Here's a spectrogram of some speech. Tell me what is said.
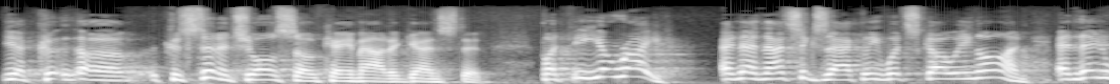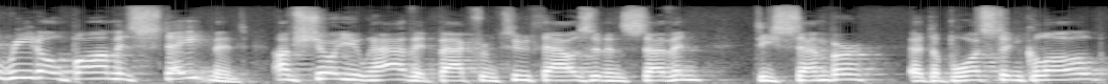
Yeah, uh, Kucinich also came out against it. But you're right. And then that's exactly what's going on. And then read Obama's statement. I'm sure you have it back from 2007, December, at the Boston Globe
